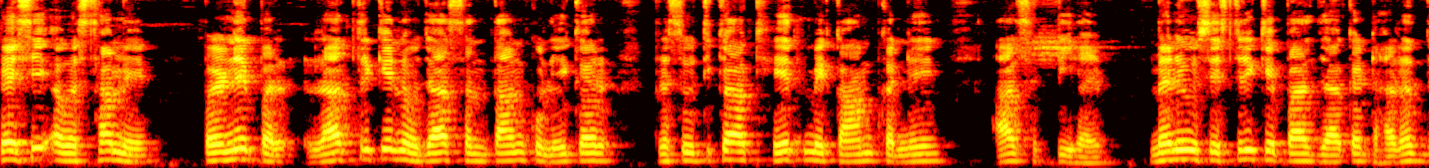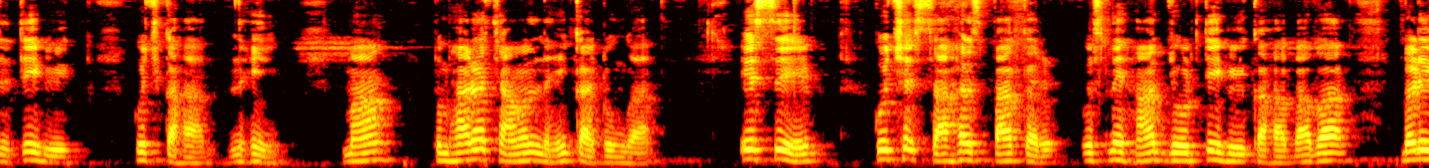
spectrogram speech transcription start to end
कैसी अवस्था में पढ़ने पर रात्रि के नवजात संतान को लेकर प्रसूतिका खेत में काम करने आ सकती है। मैंने उस स्त्री के पास जाकर ढाढ़स देते हुए कुछ कहा, नहीं माँ, तुम्हारा चावल नहीं काटूँगा। इससे कुछ साहस पाकर उसने हाथ जोड़ते हुए कहा, बाबा, बड़े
